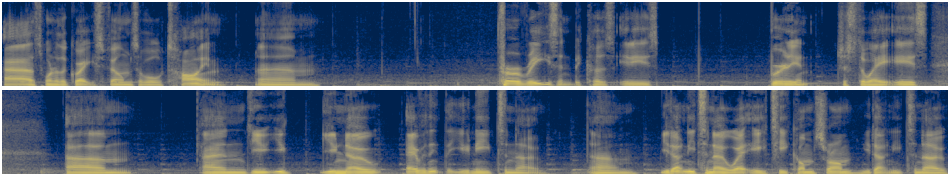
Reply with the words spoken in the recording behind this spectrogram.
as one of the greatest films of all time. Um, for a reason, because it is brilliant, just the way it is. Um, and you you you know everything that you need to know. Um, you don't need to know where ET comes from. You don't need to know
